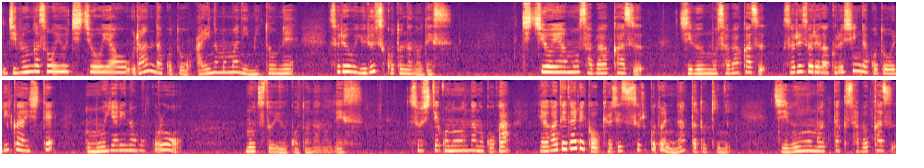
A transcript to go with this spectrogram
自分がそういう父親を恨んだことをありのままに認めそれを許すことなのです。父親も裁かず自分も裁かずそれぞれが苦しんだことを理解して思いやりの心を持つということなのです。そしてこの女の子がやがて誰かを拒絶することになった時に自分を全く裁かず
